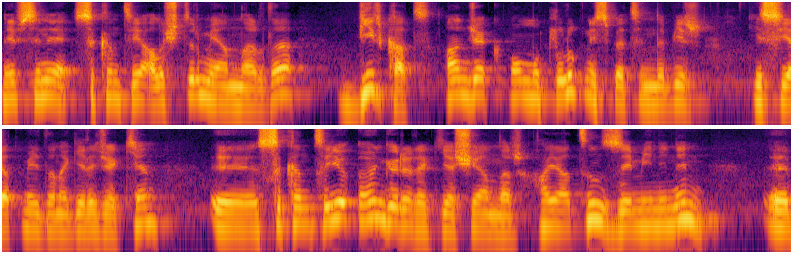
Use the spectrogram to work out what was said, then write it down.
nefsini sıkıntıya alıştırmayanlarda bir kat ancak o mutluluk nispetinde bir hissiyat meydana gelecekken e, sıkıntıyı öngörerek yaşayanlar, hayatın zemininin e,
